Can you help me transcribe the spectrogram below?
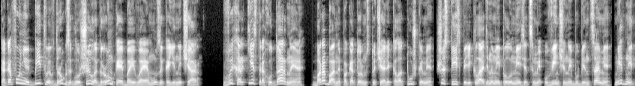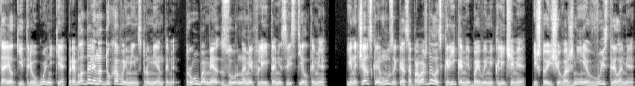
Какофонию битвы вдруг заглушила громкая боевая музыка янычар. В их оркестрах ударные, барабаны, по которым стучали колотушками, шесты с перекладинами и полумесяцами, увенчанные бубенцами, медные тарелки и треугольники преобладали над духовыми инструментами – трубами, зурнами, флейтами, свистелками. Янычарская музыка сопровождалась криками, боевыми кличами и, что еще важнее, выстрелами.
